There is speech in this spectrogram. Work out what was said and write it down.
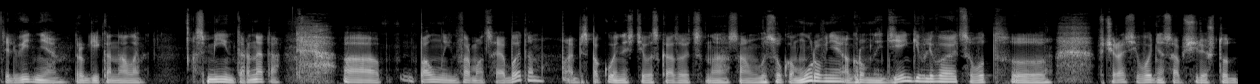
телевидение, другие каналы СМИ, интернета а, полны информации об этом, о беспокойности высказывается на самом высоком уровне, огромные деньги вливаются. Вот э, вчера, сегодня сообщили, что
